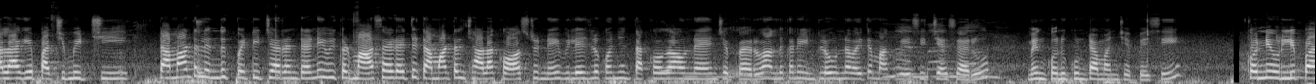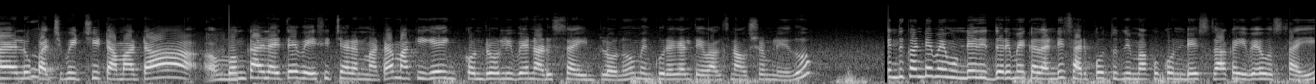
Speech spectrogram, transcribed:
అలాగే పచ్చిమిర్చి టమాటాలు ఎందుకు పెట్టించారంటే అండి ఇక్కడ మా సైడ్ అయితే టమాటాలు చాలా కాస్ట్ ఉన్నాయి విలేజ్లో కొంచెం తక్కువగా ఉన్నాయని చెప్పారు. అందుకని ఇంట్లో ఉన్నవైతే మాకు వేసి ఇచ్చేశారు. మేము కొనుక్కుంటామని చెప్పేసి. కొన్ని ఉల్లిపాయలు పచ్చిమిర్చి టమాటా వంకాయలు అయితే వేసి ఇచ్చారనమాట మాకు ఇవే కొన్ని రోజులు ఇవే నడుస్తాయి ఇంట్లోనూ. మేము కూరగాయలు తేవాల్సిన అవసరం లేదు. ఎందుకంటే మేము ఉండేది ఇద్దరమే కదండి సరిపోతుంది మాకు కొన్ని డేస్ దాకా ఇవే వస్తాయి.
